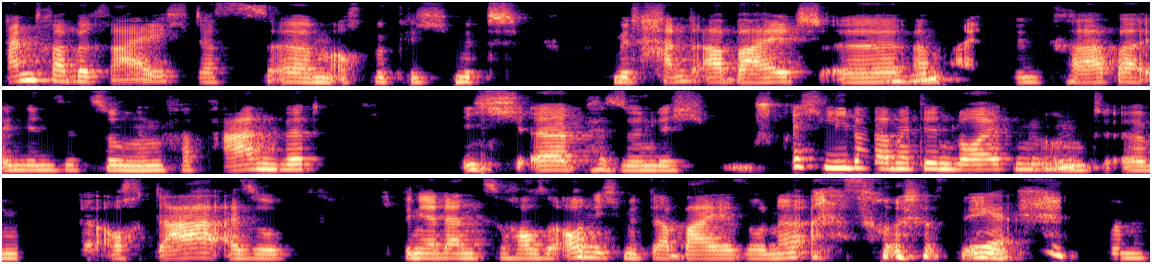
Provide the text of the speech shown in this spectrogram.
Tantra-Bereich, das ähm, auch wirklich mit mit Handarbeit äh, mhm. am eigenen Körper in den Sitzungen verfahren wird. Ich äh, persönlich spreche lieber mit den Leuten mhm. und ähm, auch da, also ich bin ja dann zu Hause auch nicht mit dabei, so, ne? Also deswegen yeah. Ähm,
